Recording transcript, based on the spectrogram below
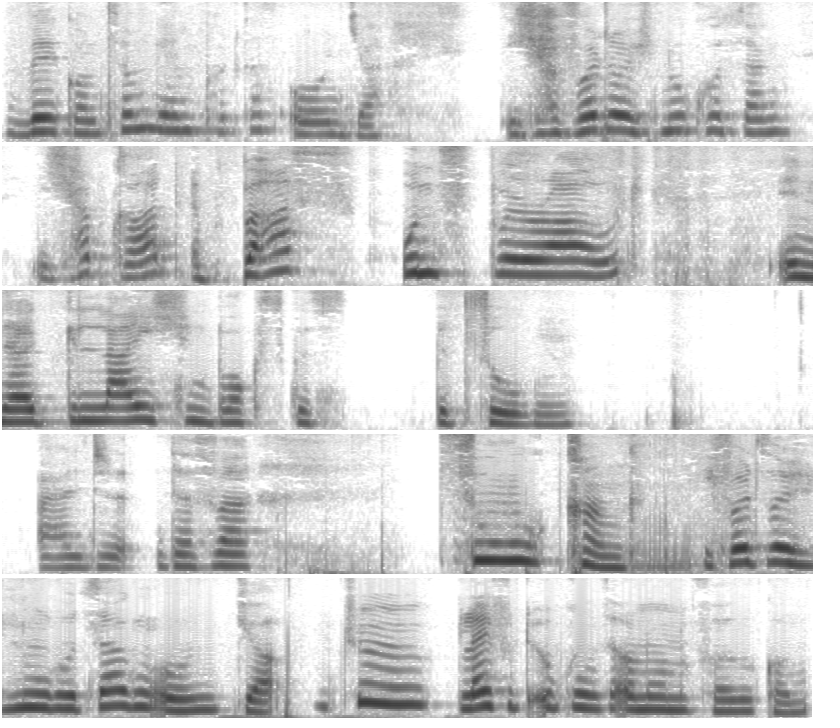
willkommen zum Game Podcast. Und ja, ich wollte euch nur kurz sagen, ich habe gerade Bass und Sprout in der gleichen Box ge gezogen. Alter, das war zu krank. Ich wollte es euch nur kurz sagen und ja, tschüss. Gleich wird übrigens auch noch eine Folge kommen.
